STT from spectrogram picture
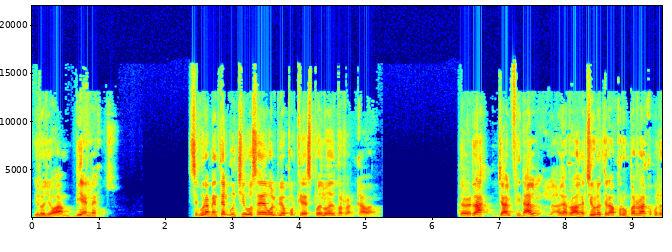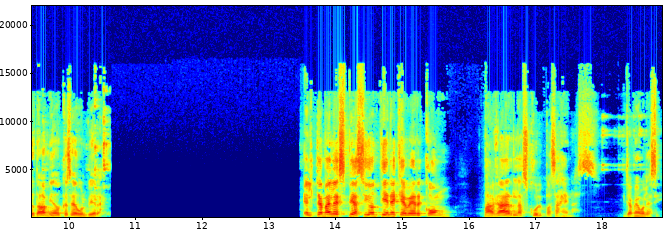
y lo llevaban bien lejos. Seguramente algún chivo se devolvió porque después lo desbarrancaban. De verdad, ya al final agarraban el chivo y lo tiraban por un barranco porque les daba miedo que se devolviera. El tema de la expiación tiene que ver con pagar las culpas ajenas. Llamémosle así.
